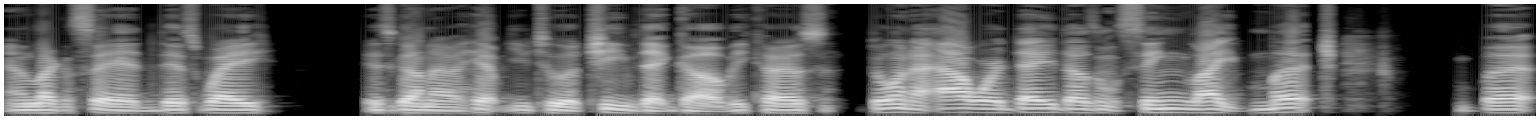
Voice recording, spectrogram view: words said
And like I said, this way it's going to help you to achieve that goal because doing an hour a day doesn't seem like much, but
